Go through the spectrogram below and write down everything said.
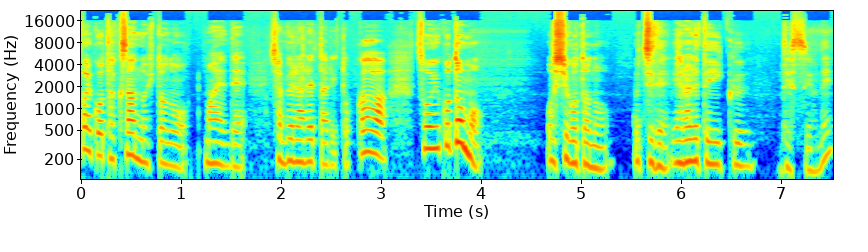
ぱりこうたくさんの人の前で喋られたりとかそういうこともお仕事のうちでやられていくんですよね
